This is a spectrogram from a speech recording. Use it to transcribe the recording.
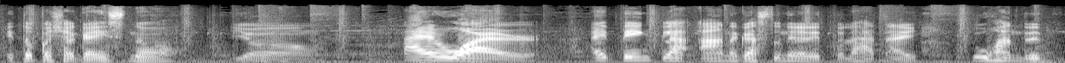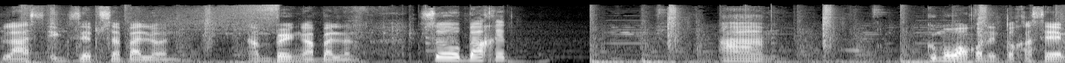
ito pa siya, guys, no? Yung tire wire. I think la ang nagasto nila dito lahat ay 200 plus except sa balon. Number nga balon. So, bakit um, gumawa ko nito kasi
